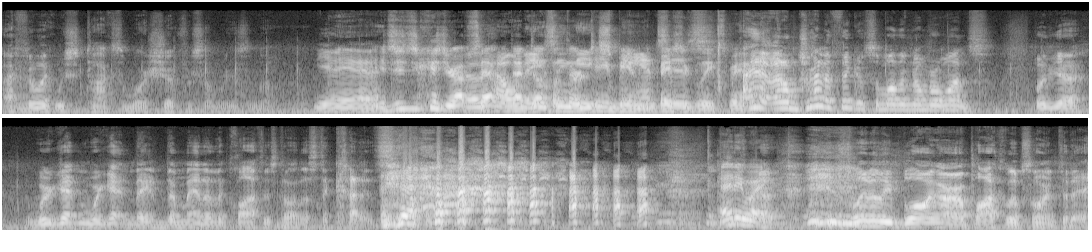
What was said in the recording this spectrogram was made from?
I feel like we should talk some more shit for some reason though. Yeah, yeah. It's just because you're upset How with that Delta amazing the 13 being Expanse is. basically Expanse. I, I'm trying to think of some other number ones. But yeah, we're getting we're getting the, the man of the cloth is telling us to cut it. Anyway, He's literally blowing our apocalypse horn today.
